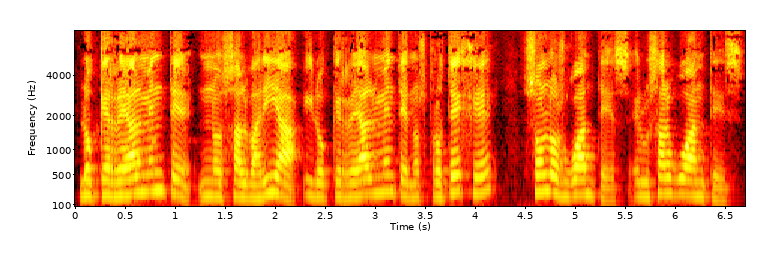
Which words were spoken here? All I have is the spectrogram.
Lo que realmente nos salvaría y lo que realmente nos protege son los guantes, el usar guantes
